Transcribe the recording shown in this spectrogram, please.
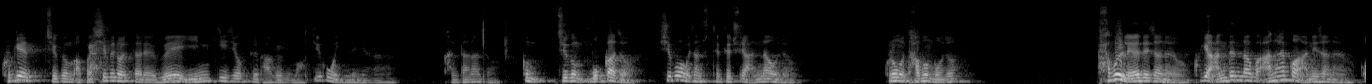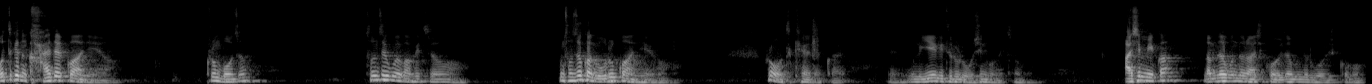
그게 지금 아까 11월 달에 왜 인기 지역들 가격이 막 뛰고 있느냐. 간단하죠. 그럼 지금 못 가죠. 15억 이상 주택 대출이 안 나오죠. 그러면 답은 뭐죠? 답을 내야 되잖아요. 그게 안 된다고 안 할 건 아니잖아요. 어떻게든 가야 될 거 아니에요. 그럼 뭐죠? 손세구에 가겠죠. 그럼 전세값이 오를 거 아니에요. 그럼 어떻게 해야 될까요? 네, 오늘 이 얘기 들으러 오신 거겠죠. 아십니까? 남자분들은 아실 거고 여자분들은 모르실 거고.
